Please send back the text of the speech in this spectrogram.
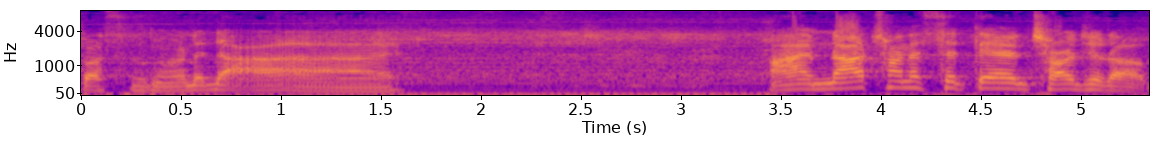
bus is gonna die. I'm not trying to sit there and charge it up.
